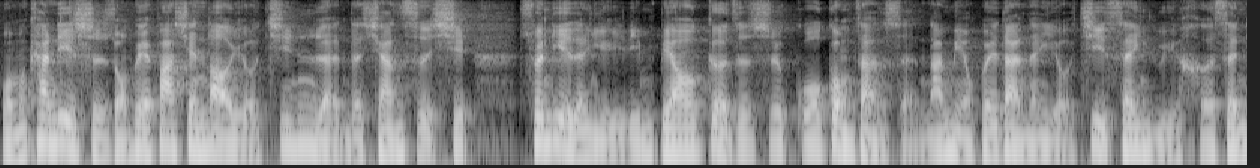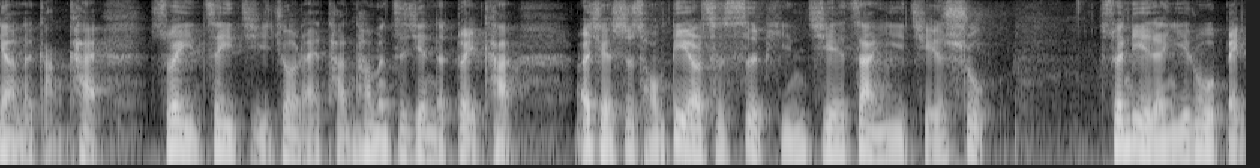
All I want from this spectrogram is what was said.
我们看历史，总会发现到有惊人的相似性。孙立人与林彪各自是国共战神，难免会让人有寄生瑜何生亮的感慨。所以这一集就来谈他们之间的对抗，而且是从第二次四平街战役结束，孙立人一路北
